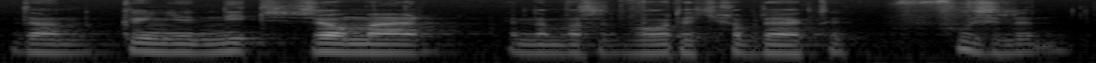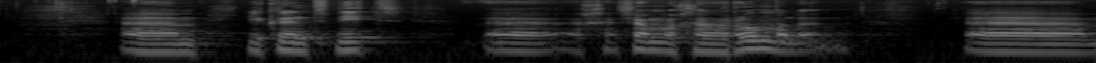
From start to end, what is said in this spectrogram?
dan kun je niet zomaar, en dan was het woord dat je gebruikte, voezelen. Ehm, je kunt niet eh, zomaar gaan rommelen. Ehm,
